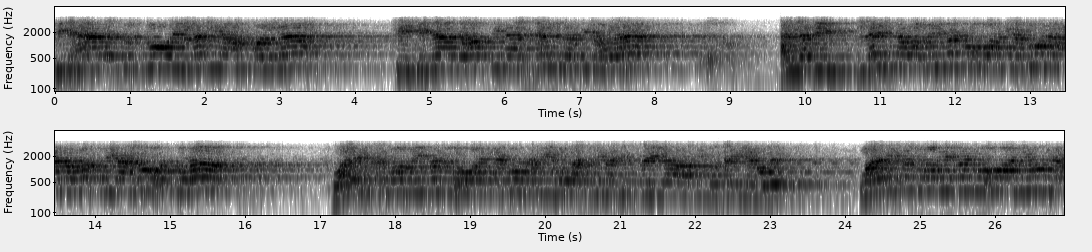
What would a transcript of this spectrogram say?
في هذا الدستور الذي عطلناه في كتاب ربنا جل في علاه الذي ليس وظيفته أن يكون على الرأس يعلوه التراب وليست وظيفته أن يكون في مقدمة السيارة تزين به وليست وظيفته أن يمنع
